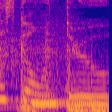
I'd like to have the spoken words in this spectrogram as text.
is going through.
